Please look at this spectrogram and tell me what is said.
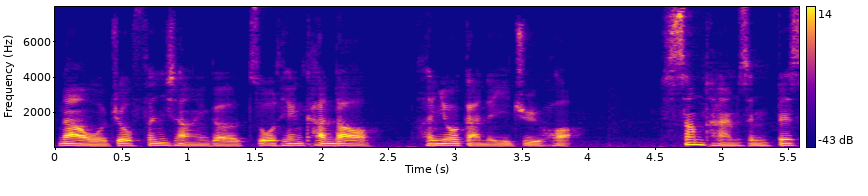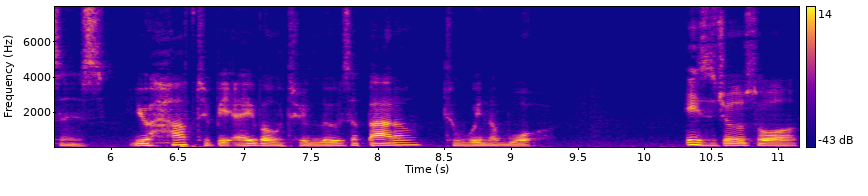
那我就分享一个昨天看到很有感的一句话：Sometimes in business, you have to be able to lose a battle to win a war。意思就是说，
